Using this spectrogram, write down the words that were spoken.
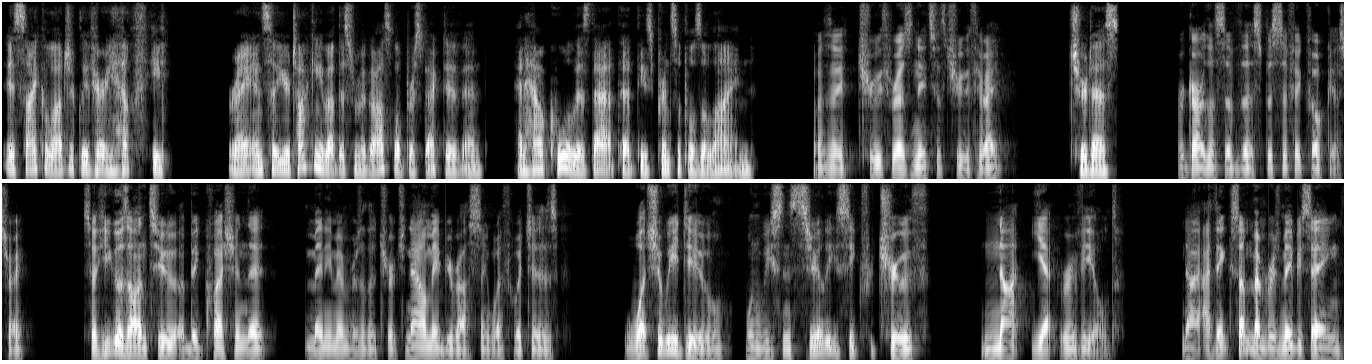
is psychologically very healthy right and so you're talking about this from a gospel perspective and and how cool is that that these principles align? I say truth resonates with truth, right? Sure does. Regardless of the specific focus, right? So he goes on to a big question that many members of the church now may be wrestling with, which is what should we do when we sincerely seek for truth not yet revealed? Now, I think some members may be saying,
